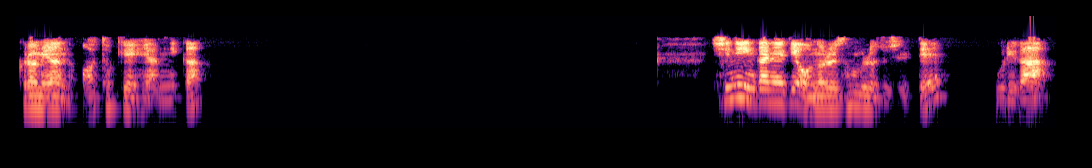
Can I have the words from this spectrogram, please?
그러면 어떻게 해야 합니까? 신이 인간에게 언어를 선물로 주실 때 우리가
